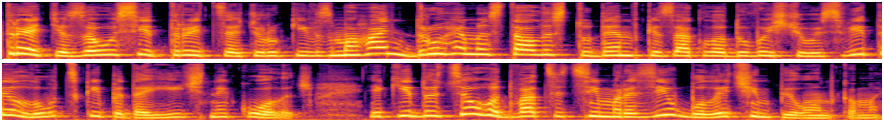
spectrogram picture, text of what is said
Третє за усі 30 років змагань другими стали студентки закладу вищої освіти Луцький педагогічний коледж, які до цього 27 разів були чемпіонками.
